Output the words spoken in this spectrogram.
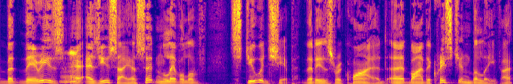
But there is, mm-hmm. as you say, a certain level of stewardship that is required uh, by the Christian believer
